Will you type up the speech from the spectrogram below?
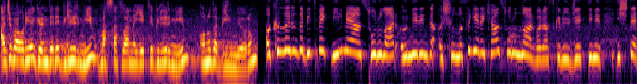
Acaba oraya gönderebilir miyim? Masraflarına yetebilir miyim? Onu da bilmiyorum. Akıllarında bitmek bilmeyen sorular, önlerinde aşılması gereken sorunlar var asgari ücretlinin. İşte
